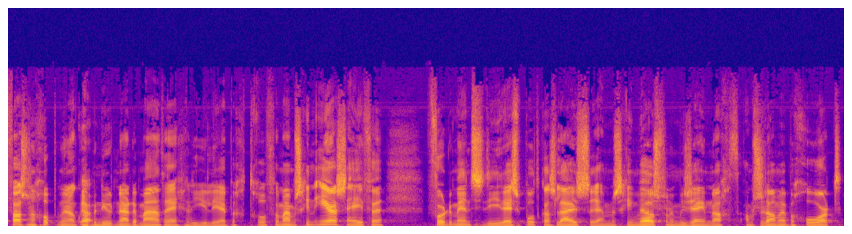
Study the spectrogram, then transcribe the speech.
vast nog op. Ik ben ook wel Ja. benieuwd naar de maatregelen die jullie hebben getroffen. Maar misschien eerst even voor de mensen die deze podcast luisteren... en misschien wel eens van de Museumnacht Amsterdam hebben gehoord...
